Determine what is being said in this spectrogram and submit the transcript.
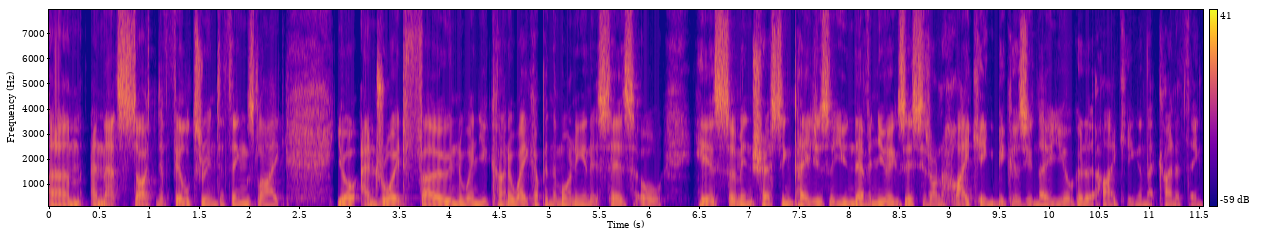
Um, and that's starting to filter into things like your Android phone when you kind of wake up in the morning and it says, "Oh, here's some interesting pages that you never knew existed on hiking because you know you're good at hiking and that kind of thing."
